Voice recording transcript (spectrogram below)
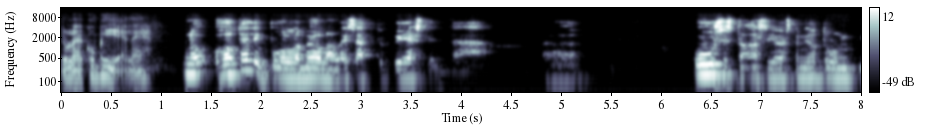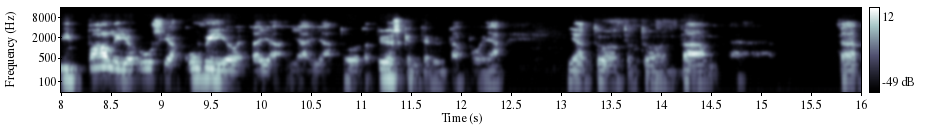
Tuleeko mieleen? No hotellin puolella me ollaan lisätty viestintää uusista asioista, niin on tullut niin paljon uusia kuvioita ja, ja, ja tuota, työskentelytapoja. Ja tuota, tuota, tämä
